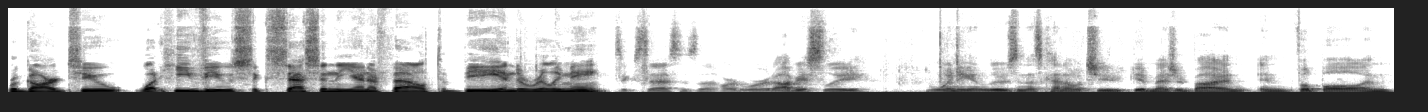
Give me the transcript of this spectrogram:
regard to what he views success in the NFL to be and to really mean. Success is a hard word. Obviously, winning and losing, that's kind of what you get measured by in, in football and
